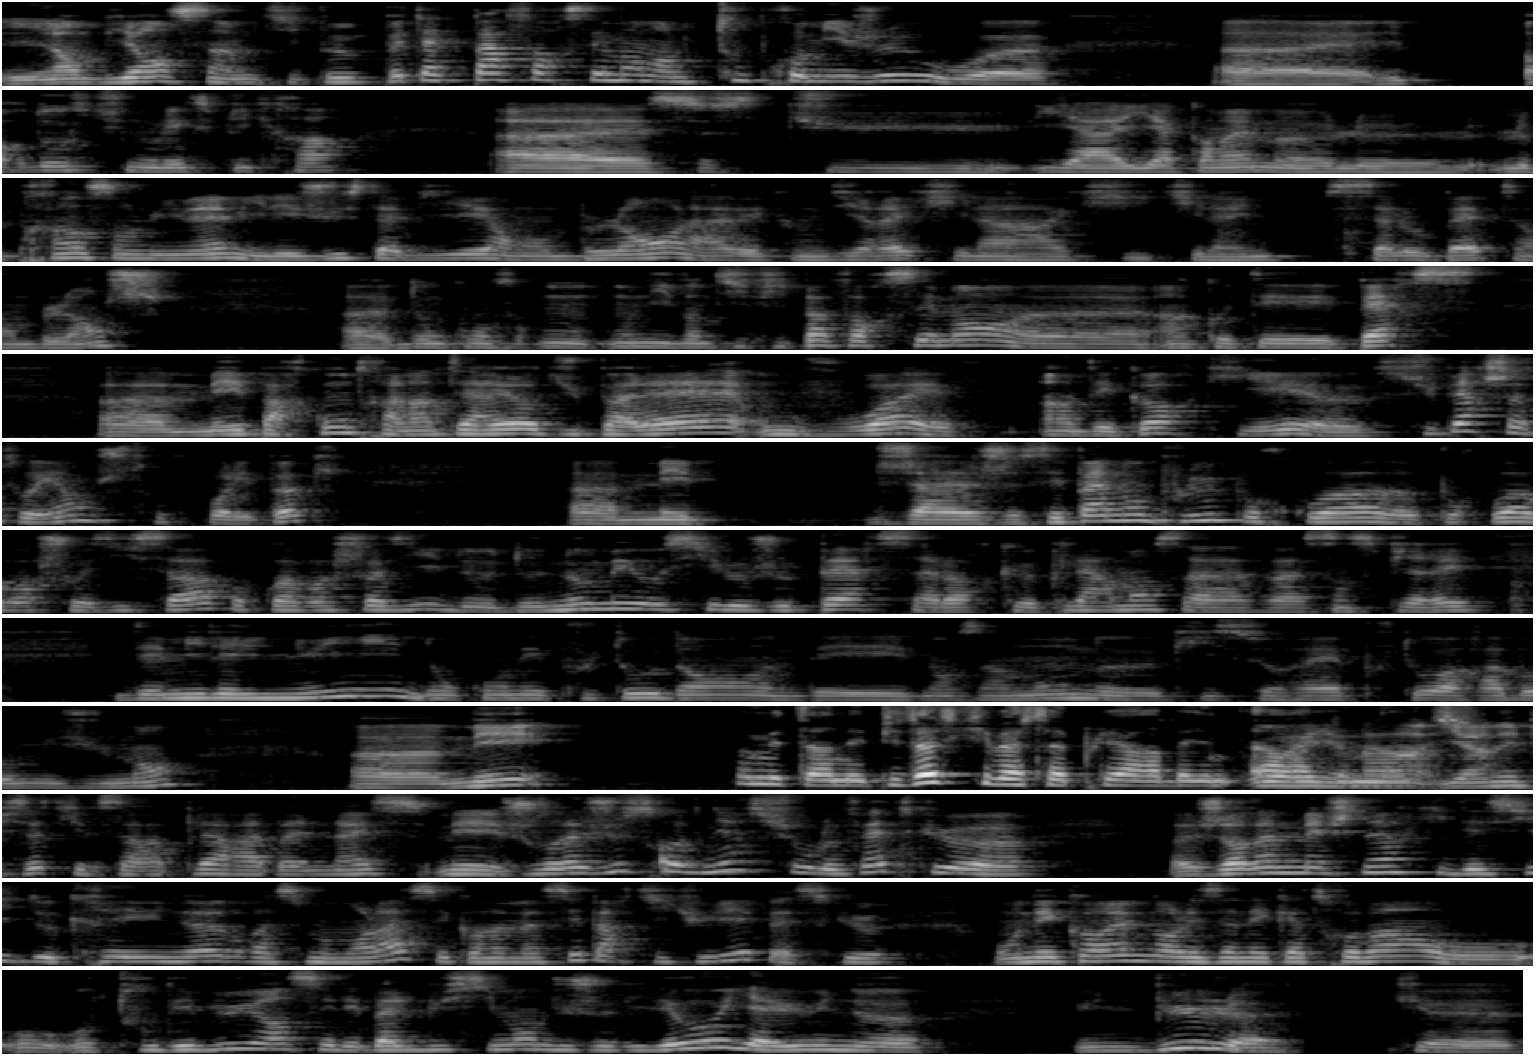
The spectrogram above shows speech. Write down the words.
l'ambiance un petit peu, peut-être pas forcément dans le tout premier jeu où Ordos tu nous l'expliqueras, euh, il y a, y a, quand même euh, le, le prince en lui-même, il est juste habillé en blanc, là, avec on dirait qu'il a, qu'il, a une salopette en blanche. Euh, donc on n'identifie pas forcément un côté perse, mais par contre à l'intérieur du palais, on voit un décor qui est super chatoyant, je trouve, pour l'époque. mais je, je sais pas non plus pourquoi, pourquoi avoir choisi ça, pourquoi avoir choisi de, de nommer aussi le jeu perse alors que clairement ça va s'inspirer des mille et une nuits, donc on est plutôt dans, des, dans un monde qui serait plutôt arabo-musulman. Euh, mais. Oui, mais t'as un épisode qui va s'appeler Arabian Ouais, il y, a un épisode qui va s'appeler Arabian Nice. Mais je voudrais juste revenir sur le fait que euh, Jordan Mechner qui décide de créer une œuvre à ce moment-là, c'est quand même assez particulier parce que on est quand même dans les années 80 au, tout début, hein, c'est les balbutiements du jeu vidéo. Il y a eu une, bulle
